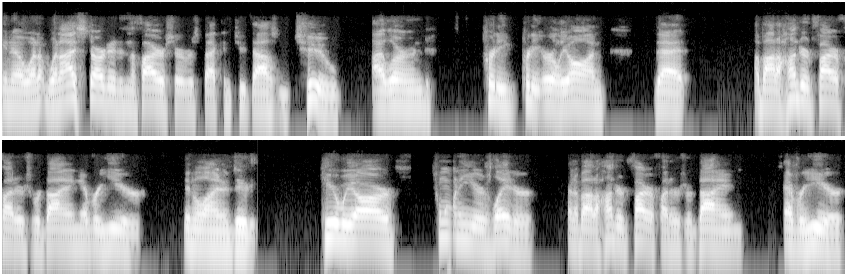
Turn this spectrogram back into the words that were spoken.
you know, when when I started in the fire service back in 2002, I learned pretty pretty early on that about 100 firefighters were dying every year in the line of duty. Here we are 20 years later and about 100 firefighters are dying every year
